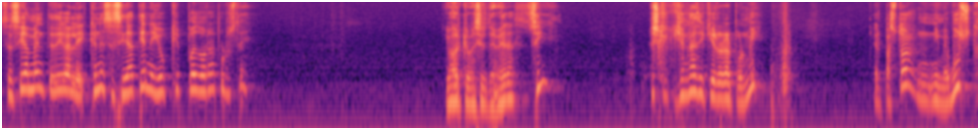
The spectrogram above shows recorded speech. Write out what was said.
Sencillamente dígale, ¿qué necesidad tiene? Yo, ¿qué puedo orar por usted? Y va a ver qué va a decir, ¿de veras? Sí. Es que ya nadie quiere orar por mí. El pastor ni me busca.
